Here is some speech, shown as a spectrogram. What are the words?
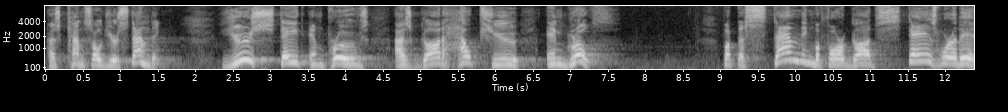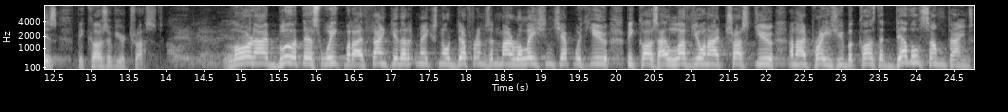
has canceled your standing. Your state improves as God helps you in growth. but the standing before God stays where it is because of your trust. Lord, I blew it this week, but I thank you that it makes no difference in my relationship with you because I love you and I trust you and I praise you because the devil sometimes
